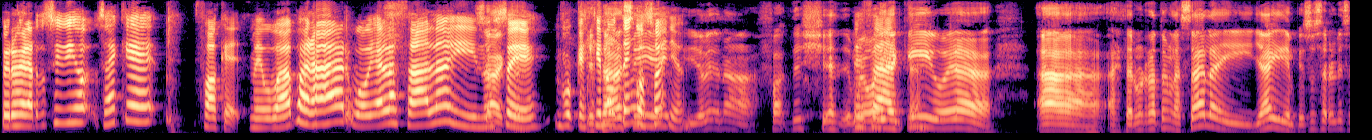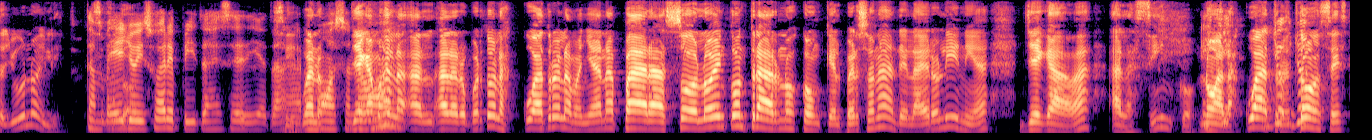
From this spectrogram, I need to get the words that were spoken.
Pero Gerardo sí dijo, ¿sabes qué? Fuck it, me voy a parar, voy a la sala y no Exacto. sé, porque es que no tengo así, sueño. Y yo le dije, no, fuck this shit. Yo me voy de aquí, voy a, a, a estar un rato en la sala y ya, y empiezo a hacer el desayuno y listo. Tan bello, hizo arepitas ese día, tan Sí, hermoso. bueno, ¿no? llegamos a la- al, al aeropuerto a las 4 de la mañana para solo encontrarnos con que el personal de la aerolínea llegaba a las 5, no a las 4. yo- yo- Entonces,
